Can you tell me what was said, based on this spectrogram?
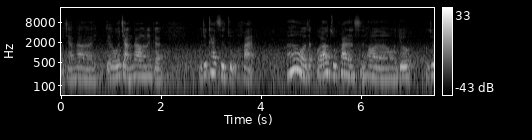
我讲到哪里？对，我讲到那个，我就开始煮饭，然后我在我要煮饭的时候呢，我就我就。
